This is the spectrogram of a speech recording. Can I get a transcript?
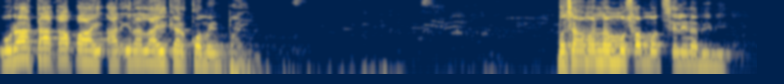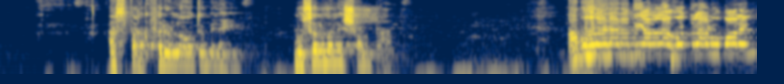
ওরা টাকা পায় আর এরা লাইক আর কমেন্ট পায়। বলছে, আমার নাম মোসাম্মদ সেলিনা বিবি। আস্তাক ফেরুল্লাহ মুসলমানের সন্তান। আবু হুরায়রা রাদিয়াল্লাহু তাআলা বলেন,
